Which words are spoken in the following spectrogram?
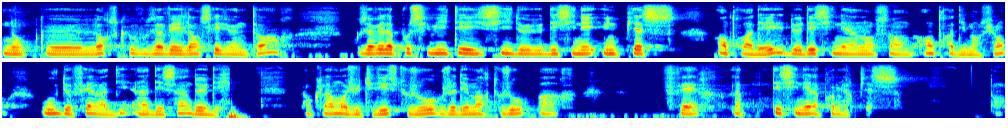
Donc euh, lorsque vous avez lancé Inventor, vous avez la possibilité ici de dessiner une pièce en 3D, de dessiner un ensemble en trois dimensions ou de faire un, dessin 2D. Donc là, moi j'utilise toujours, je démarre toujours par faire la, dessiner la première pièce. Donc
